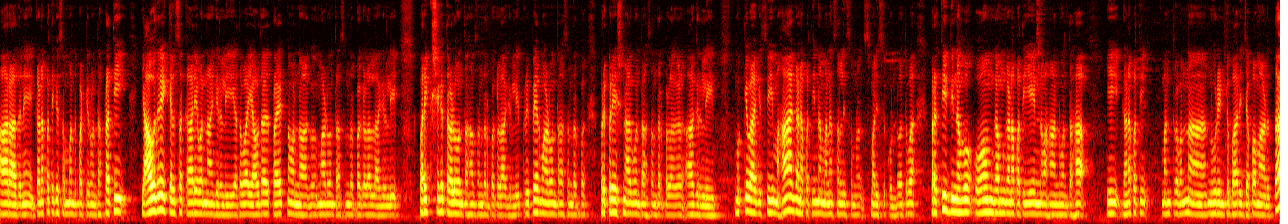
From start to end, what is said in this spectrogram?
ಆರಾಧನೆ, ಗಣಪತಿಗೆ ಸಂಬಂಧಪಟ್ಟಿರುವಂತಹ ಪ್ರತಿ ಯಾವುದೇ ಕೆಲಸ ಕಾರ್ಯವನ್ನಾಗಿರಲಿ ಅಥವಾ ಯಾವುದೇ ಪ್ರಯತ್ನವನ್ನು ಆಗ ಮಾಡುವಂತಹ ಸಂದರ್ಭಗಳಲ್ಲಾಗಿರಲಿ, ಪರೀಕ್ಷೆಗೆ ತೆರಳುವಂತಹ ಸಂದರ್ಭಗಳಾಗಿರಲಿ, ಪ್ರಿಪೇರ್ ಮಾಡುವಂತಹ ಸಂದರ್ಭ, ಪ್ರಿಪರೇಷನ್ ಆಗುವಂತಹ ಸಂದರ್ಭಗಳ ಆಗಿರಲಿ, ಮುಖ್ಯವಾಗಿ ಶ್ರೀ ಮಹಾಗಣಪತಿನ ಮನಸ್ಸಲ್ಲಿ ಸ್ಮ, ಸ್ಮರಿಸಿಕೊಂಡು ಅಥವಾ ಪ್ರತಿದಿನವೂ ಓಂ ಗಂ ಗಣಪತಿಯೇ ನಮಃ ಅನ್ನುವಂತಹ ಈ ಗಣಪತಿ ಮಂತ್ರವನ್ನು ನೂರೆಂಟು ಬಾರಿ ಜಪ ಮಾಡುತ್ತಾ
